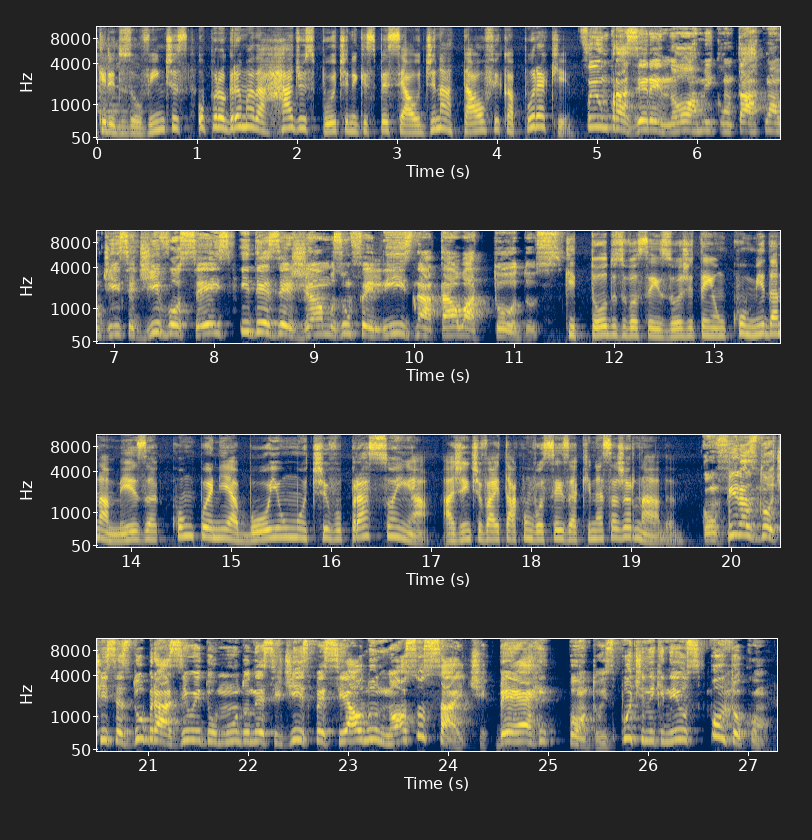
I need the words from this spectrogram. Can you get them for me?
Queridos ouvintes, o programa da Rádio Sputnik especial de Natal fica por aqui. Foi um prazer enorme contar com a audiência de vocês e desejamos um feliz Natal a todos. Que todos vocês hoje tenham comida na mesa, companhia boa e um motivo para sonhar. A gente vai estar tá com vocês aqui nessa jornada. Confira as notícias do Brasil e do mundo nesse dia especial no nosso site br.sputniknews.com.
